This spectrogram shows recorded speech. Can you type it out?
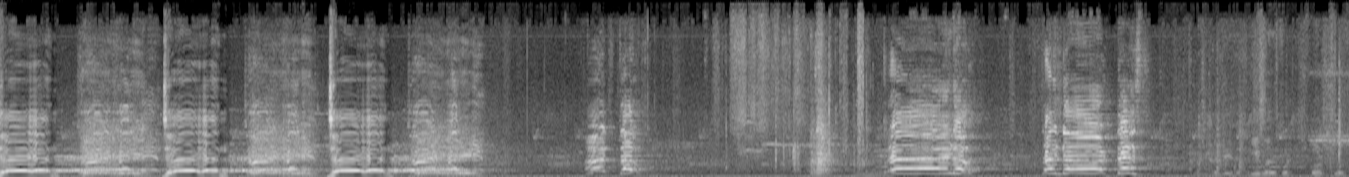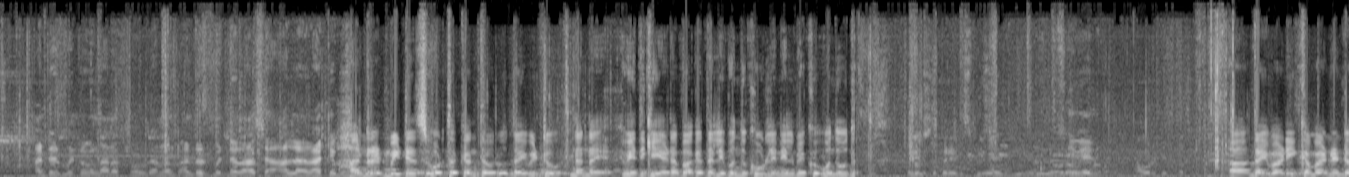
ಜೈ ಹಿಂದ್. ಜೈ ಹಿಂದ್. ಜೈ ಹಿಂದ್. ಹಂಡ್ರೆಡ್ ಮೀಟರ್ಸ್ ಓಡ್ತಕ್ಕಂಥವ್ರು ದಯವಿಟ್ಟು ನನ್ನ ವೇದಿಕೆ ಎಡಭಾಗದಲ್ಲಿ ಬಂದು ಕೂಡಲೇ ನಿಲ್ಲಬೇಕು ಒಂದು ದಯಮಾಡಿ ಕಮಾಂಡೆಂಟ್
